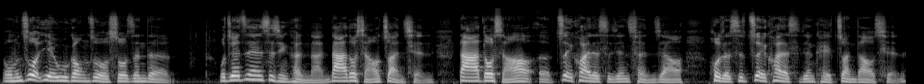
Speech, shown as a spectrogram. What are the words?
我们做业务工作，说真的。我觉得这件事情很难，大家都想要赚钱，大家都想要呃最快的时间成交，或者是最快的时间可以赚到钱。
